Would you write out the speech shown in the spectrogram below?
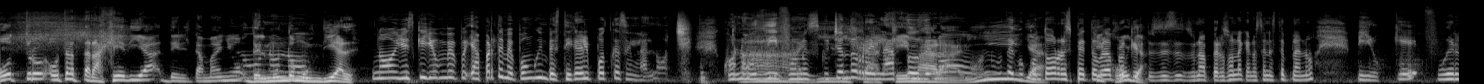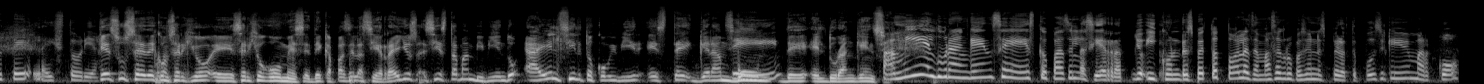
Otro, otra tragedia del tamaño No, del no, mundo no. mundial. No, yo es que yo me, aparte me pongo a investigar el podcast en la noche, con audífonos, Ay, escuchando hija, relatos qué de no, no, maravilla. tengo con todo respeto, Qué ¿verdad? Porque pues, es una persona que no está en este plano, pero qué fuerte la historia. ¿Qué sucede con Sergio, eh, Sergio Gómez de Capaz de la Sierra? Ellos sí estaban viviendo, a él sí le tocó vivir este gran Sí. boom del duranguense. Para mí el duranguense es capaz de la sierra. Yo, y con respeto a todas las demás agrupaciones, pero te puedo decir que a mí me marcó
